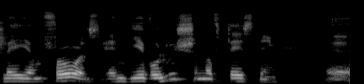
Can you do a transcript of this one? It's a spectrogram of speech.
clay amphoras, and the evolution of tasting uh,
